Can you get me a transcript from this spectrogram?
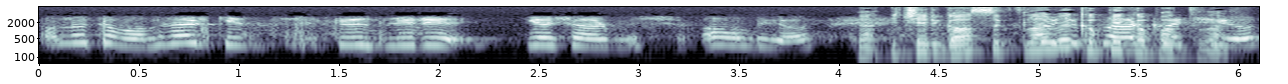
anlatamam. Herkes gözleri yaşarmış, ağlıyor. Yani içeri gaz sıktılar Çocuklar ve kapıyı kapattılar. Kaçıyor.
